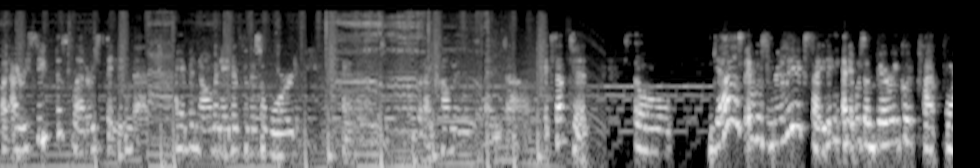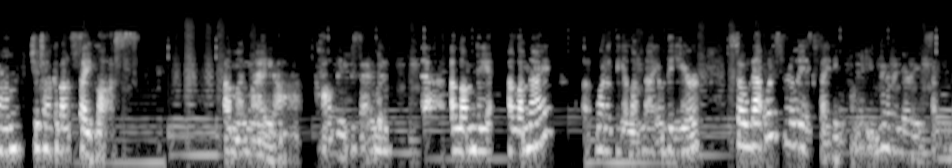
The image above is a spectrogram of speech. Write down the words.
But I received this letter stating that I had been nominated for this award, and would I come and, and uh, accept it? So yes, it was really exciting, and it was a very good platform to talk about sight loss among my uh, colleagues. I was uh, alumni, alumni, uh, one of the alumni of the year. So that was really exciting for me. Very, very exciting.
